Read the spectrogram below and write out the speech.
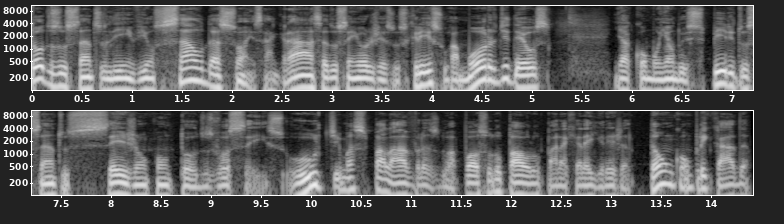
Todos os santos lhe enviam saudações. A graça do Senhor Jesus Cristo, o amor de Deus e a comunhão do Espírito Santo sejam com todos vocês. Últimas palavras do apóstolo Paulo para aquela igreja tão complicada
